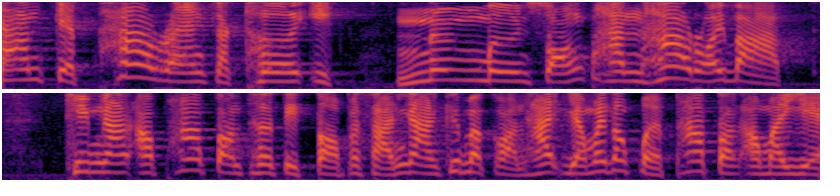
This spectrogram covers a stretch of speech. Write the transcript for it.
การเก็บค่าแรงจากเธออีก 12,500 บาท ทีมงานเอาภาพตอนเธอติดต่อประสานงานขึ้นมาก่อนฮะ ยังไม่ต้องเปิดภาพตอนเอามาแย่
